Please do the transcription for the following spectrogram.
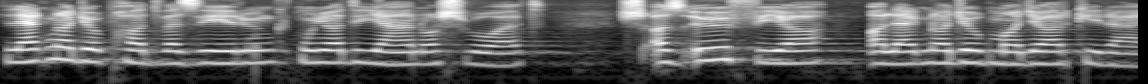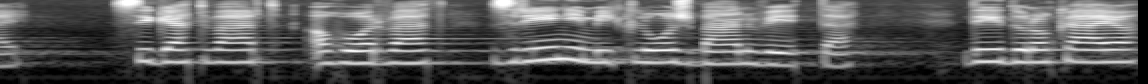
Legnagyobb hadvezérünk Hunyadi János volt, s az ő fia a legnagyobb magyar király. Szigetvárt, a horvát, Zrínyi Miklós bán védte. Dédunokája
